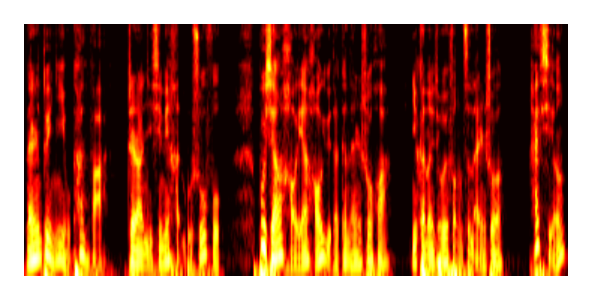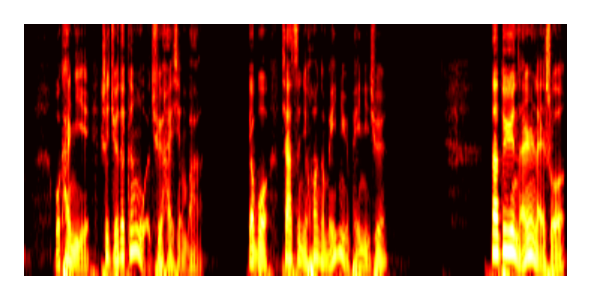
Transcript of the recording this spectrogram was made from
男人对你有看法，这让你心里很不舒服，不想好言好语的跟男人说话，你可能就会讽刺男人说：“还行，我看你是觉得跟我去还行吧？要不下次你换个美女陪你去？”那对于男人来说，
